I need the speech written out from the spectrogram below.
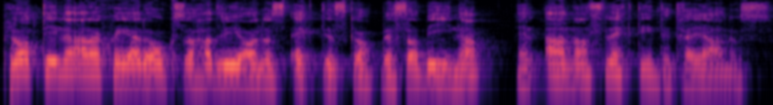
Plotina arrangerade också Hadrianus äktenskap med Sabina, en annan släkting till Trajanus.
